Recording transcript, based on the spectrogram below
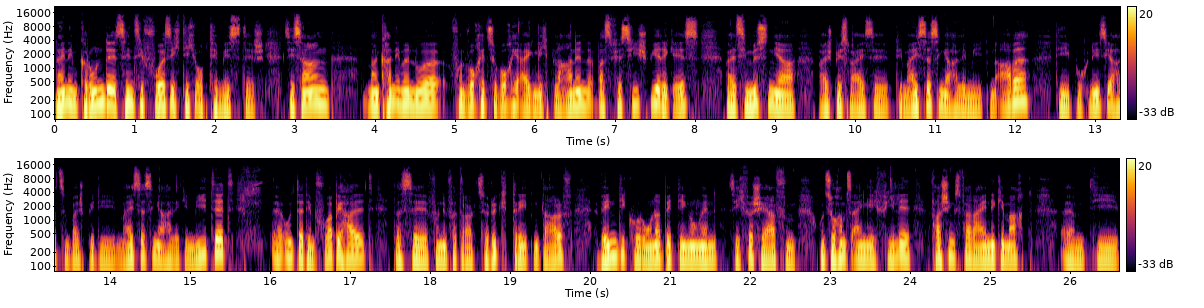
Nein, im Grunde sind sie vorsichtig optimistisch. Sie sagen, man kann immer nur von Woche zu Woche eigentlich planen, was für sie schwierig ist, weil sie müssen ja beispielsweise die Meistersingerhalle mieten. Aber die Buchnesia hat zum Beispiel die Meistersingerhalle gemietet äh, unter dem Vorbehalt, dass sie von dem Vertrag zurücktreten darf, wenn die Corona-Bedingungen sich verschärfen. Und so haben es eigentlich viele Faschingsvereine gemacht, ähm, die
